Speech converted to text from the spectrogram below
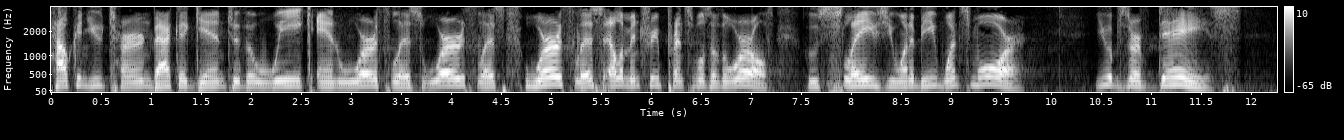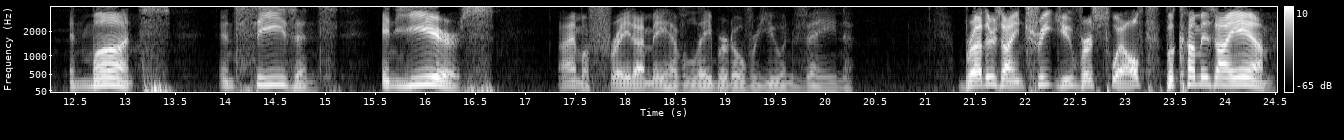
how can you turn back again to the weak and worthless, worthless, worthless elementary principles of the world, whose slaves you want to be once more? You observe days and months and seasons and years. I am afraid I may have labored over you in vain. Brothers, I entreat you, verse 12, become as I am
